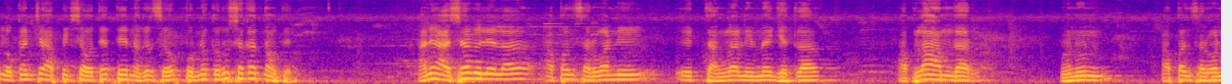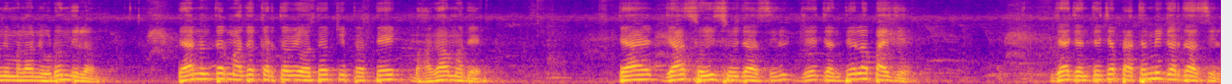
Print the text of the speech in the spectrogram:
लोकांच्या अपेक्षा होत्या ते नगरसेवक पूर्ण करू शकत नव्हते. आणि अशा वेळेला आपण सर्वांनी एक चांगला निर्णय घेतला. आपला आमदार म्हणून आपण सर्वांनी मला निवडून दिलं. त्यानंतर माझं कर्तव्य होतं की प्रत्येक भागामध्ये त्या ज्या सोयीसुविधा असतील जे जनतेला पाहिजे ज्या जनतेच्या प्राथमिक गरजा असतील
